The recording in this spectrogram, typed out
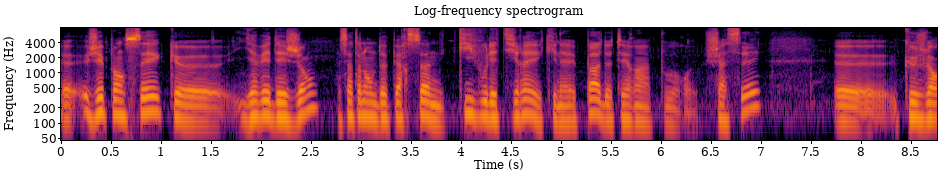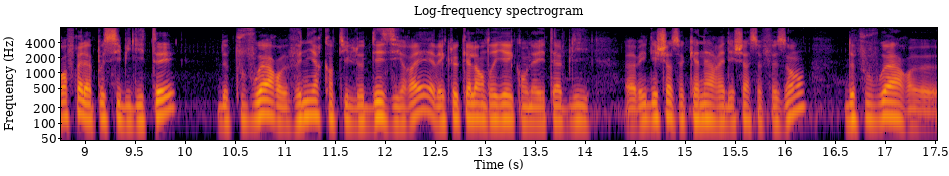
Euh, j'ai pensé qu'il y avait des gens, un certain nombre de personnes qui voulaient tirer et qui n'avaient pas de terrain pour chasser, euh, que je leur offrais la possibilité de pouvoir venir quand ils le désiraient, avec le calendrier qu'on a établi avec des chasses canards et des chasses faisans, de pouvoir euh,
